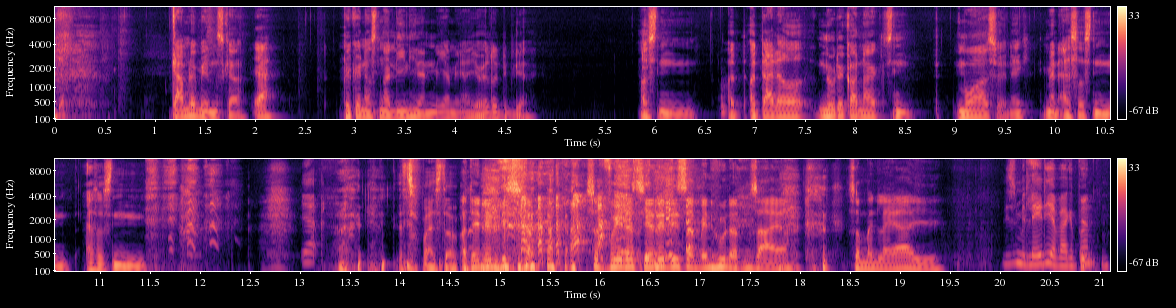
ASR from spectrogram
gamle mennesker, Ja. begynder sådan at ligne hinanden mere og mere, jo ældre de bliver. Og, sådan, og, og der er lavet, nu er det godt nok sådan mor og søn, ikke? Men altså sådan, altså sådan, Ja. jeg tror bare, jeg stopper. Og det er lidt ligesom, som Frida siger, det er ligesom en hund og dens ejer, som man lærer i... Ligesom i Lady og Vagabunden.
